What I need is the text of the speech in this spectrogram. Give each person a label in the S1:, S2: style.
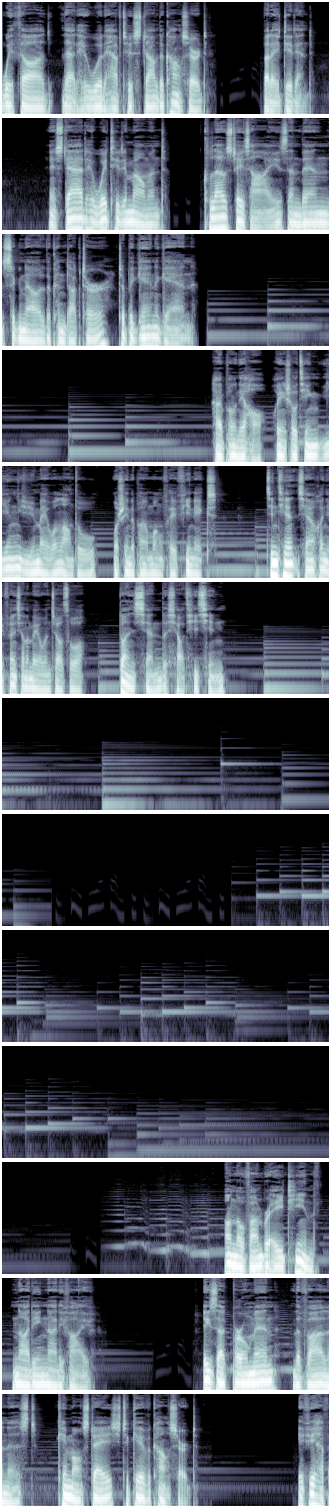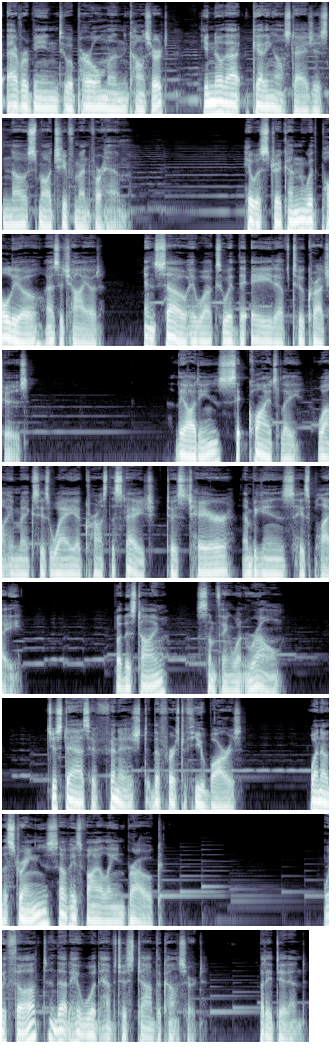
S1: We thought that he would have to stop the concert, but he didn't. Instead, he waited a moment, closed his eyes, and then signaled the conductor to begin again. 嗨，朋友你好，欢迎收听英语美文朗读，我是你的朋友孟非 Phoenix。今天想要和你分享的美文叫做《断弦的小提琴》。 On November 18, 1995. Itzhak Perlman, the violinist, came on stage to give a concert. If you have ever been to a Perlman concert, you know that getting on stage is no small achievement for him. He was stricken with polio as a child, and so he works with the aid of two crutches. The audience sit quietly while he makes his way across the stage to his chair and begins his play. But this time, something went wrong. Just as he finished the first few bars, one of the strings of his violin broke. We thought that he would have to stop the concert, but he didn't.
